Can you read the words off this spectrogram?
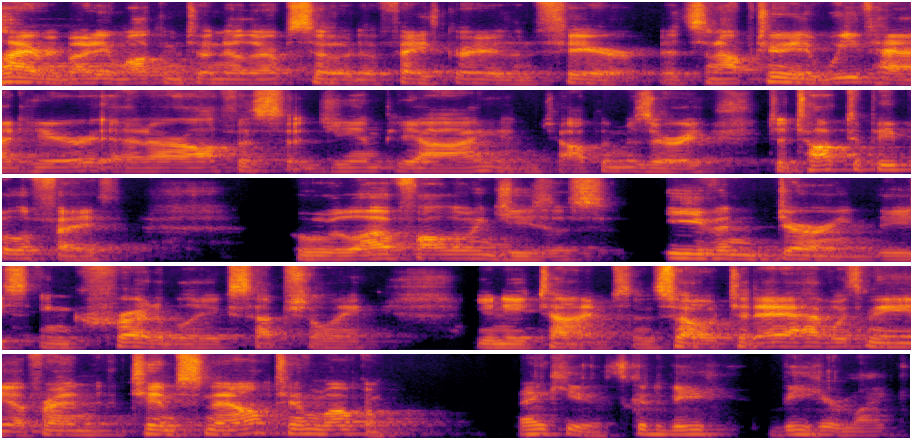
Hi, everybody, and welcome to another episode of Faith Greater Than Fear. It's an opportunity we've had here at our office at GMPI in Joplin, Missouri, to talk to people of faith who love following Jesus, even during these incredibly, exceptionally unique times. And so today I have with me a friend, Tim Snell. Tim, welcome. Thank you. It's good to be be here, Mike.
